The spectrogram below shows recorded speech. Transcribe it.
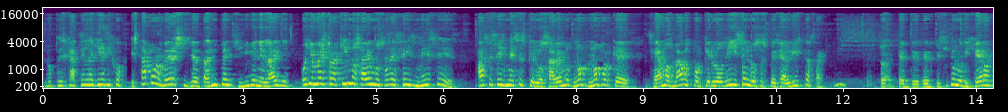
López Gatel ayer dijo, está por ver si se transmite, si vive en el aire. Oye, maestro, aquí lo sabemos hace seis meses. Hace seis meses que lo sabemos, no, no porque seamos magos, porque lo dicen los especialistas aquí. De- Desde el principio lo dijeron,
